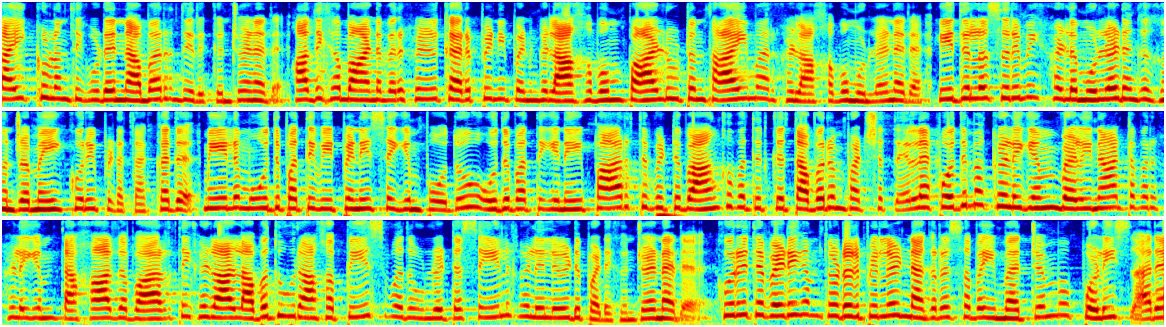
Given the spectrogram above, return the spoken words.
கைக்குழந்தையுடன் அமர்ந்திருக்கின்றனர். அதிகமானவர்கள் கர்ப்பிணி பெண்களாகவும் பாலூட்டும் தாய்மார்களாகவும் உள்ளனர். இதில் சிறுமிகளும் உள்ளடங்குகின்றமை குறிப்பிடத்தக்கது. மேலும் ஊதுபத்தி விற்பனை செய்யும் போது ஊதுபத்தியினை பார்த்துவிட்டு வாங்குவதற்கு தவறும் பட்சத்தில் பொதுமக்களையும் வெளிநாட்டவர்களையும் தகாத வார்த்தைகளால் அவதூறாக பேசுவது உள்ளிட்ட செயல்களில் ஈடுபடுகின்றனர். குறித்த விடயம் தொடர்பில் நகரசபை மற்றும் போலீசார்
